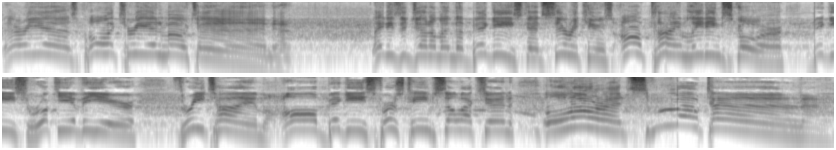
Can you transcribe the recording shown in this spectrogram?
There he is, poetry in motion. Ladies and gentlemen, the Big East and Syracuse all time leading scorer, Big East Rookie of the Year, three time All Big East first team selection, Lawrence Moten.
